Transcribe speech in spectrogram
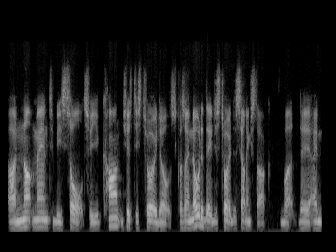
are not meant to be sold. So you can't just destroy those because I know that they destroyed the selling stock, but they I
